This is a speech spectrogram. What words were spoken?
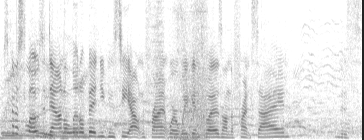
Just kind of slows it down a little bit, and you can see out in front where Wiggins was on the front side. It is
